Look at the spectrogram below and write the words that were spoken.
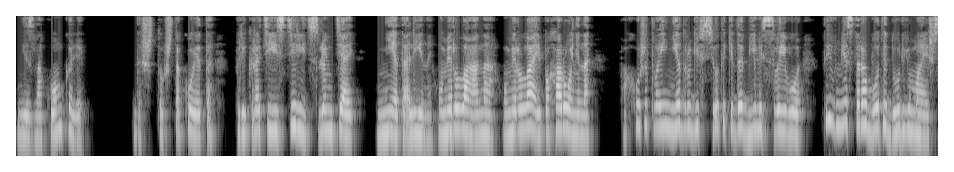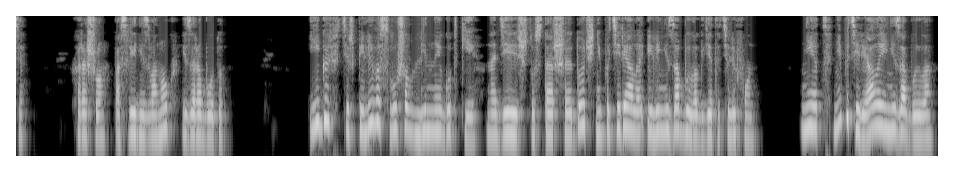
Незнакомка ли? Да что ж такое-то? Прекрати истерить, слюнтяй. Нет, Алины, умерла она, умерла и похоронена. Похоже, твои недруги все-таки добились своего. Ты вместо работы дурью маешься. Хорошо, последний звонок и за работу. Игорь терпеливо слушал длинные гудки, надеясь, что старшая дочь не потеряла или не забыла где-то телефон. Нет, не потеряла и не забыла.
